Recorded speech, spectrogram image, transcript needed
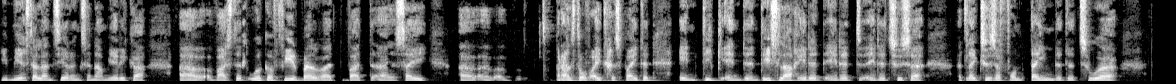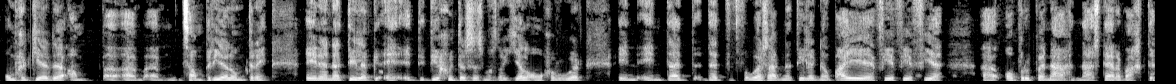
die meeste lanserings in Amerika uh, was dit ook 'n vuurpyl wat wat uh, sy uh, uh, brandstof uitgespuit het. En die en die, die slag het dit het dit het dit soos 'n dit lyk soos 'n fontein dit het so omgekeerde am um, um, sambreel omtrent en uh, natuurlik uh, die, die goeters is mos nou heel ongehoord en en dat dit veroorsaak natuurlik nou baie VVV uh oproepe na na sterwagte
